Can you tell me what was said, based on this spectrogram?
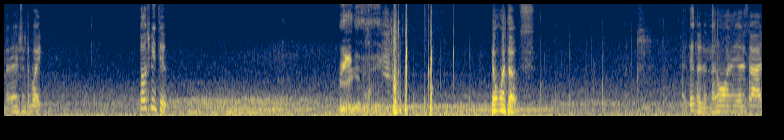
Another ancient boy. Close me too. Don't want those. I think there's another one on the other side.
